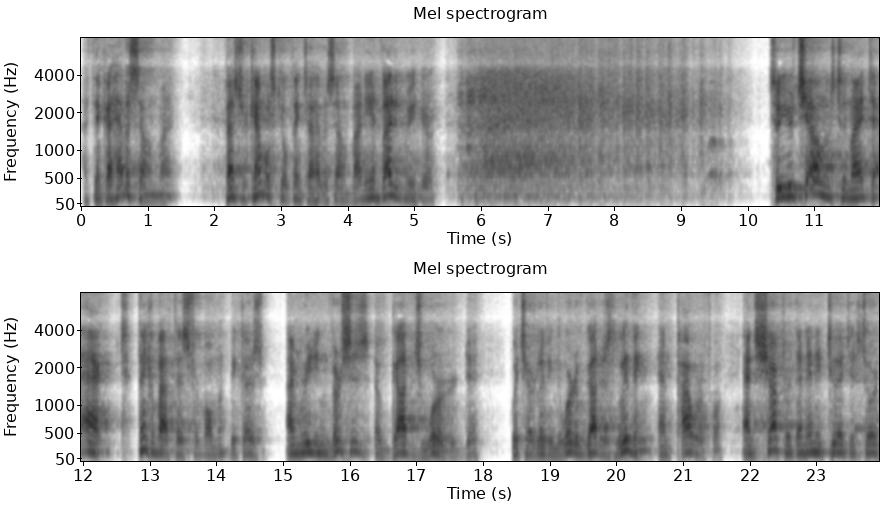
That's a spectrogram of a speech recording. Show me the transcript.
I think I have a sound mind. Pastor Campbell still thinks I have a sound mind. He invited me here. so you're challenged tonight to act. Think about this for a moment because I'm reading verses of God's Word which are living. The Word of God is living and powerful and sharper than any two edged sword,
